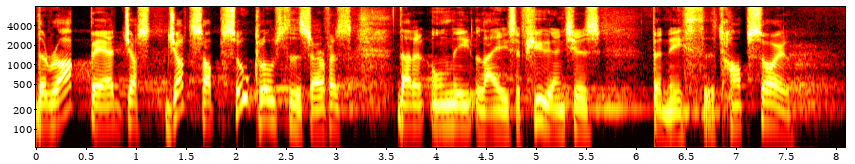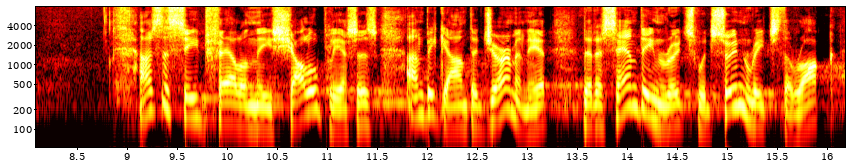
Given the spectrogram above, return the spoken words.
the rock bed just juts up so close to the surface that it only lies a few inches beneath the topsoil. As the seed fell on these shallow places and began to germinate, the descending roots would soon reach the rock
